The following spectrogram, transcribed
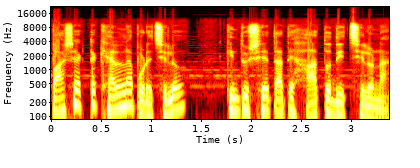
পাশে একটা খেলনা পড়েছিল, কিন্তু সে তাতে হাতও দিচ্ছিল না।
